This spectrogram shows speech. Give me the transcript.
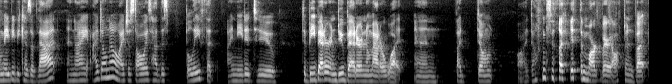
maybe because of that and i i don't know i just always had this belief that i needed to to be better and do better no matter what and i don't oh, i don't feel i hit the mark very often but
